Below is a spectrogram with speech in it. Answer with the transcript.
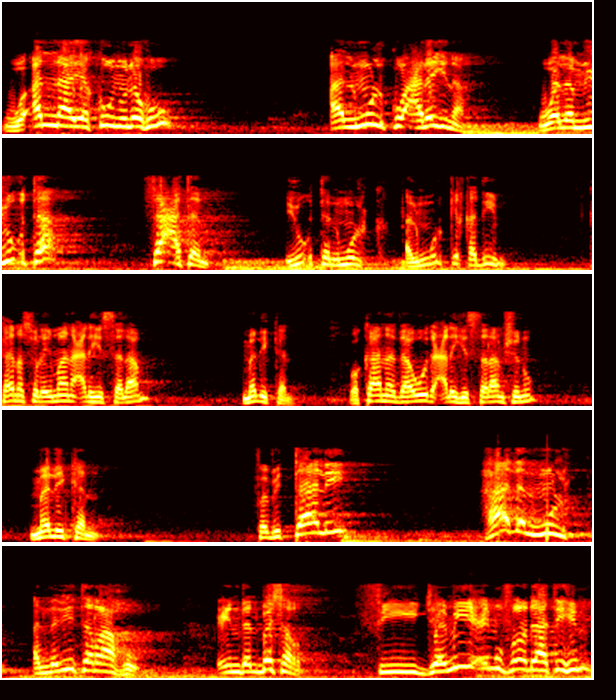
وأنا يكون له الملك علينا ولم يؤت سعة يؤتى الملك. الملك قديم. كان سليمان عليه السلام ملكا. وكان داود عليه السلام شنو؟ ملكا. فبالتالي هذا الملك الذي تراه عند البشر في جميع مفرداتهم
